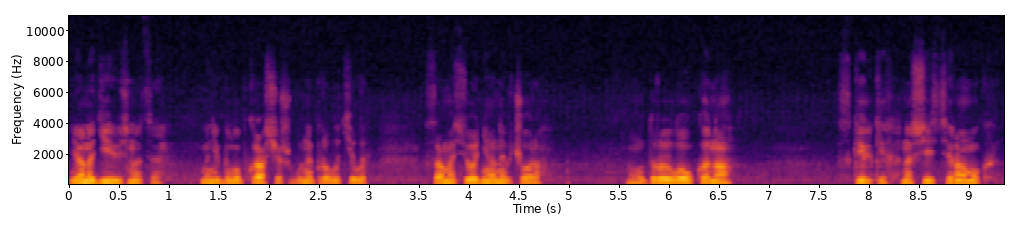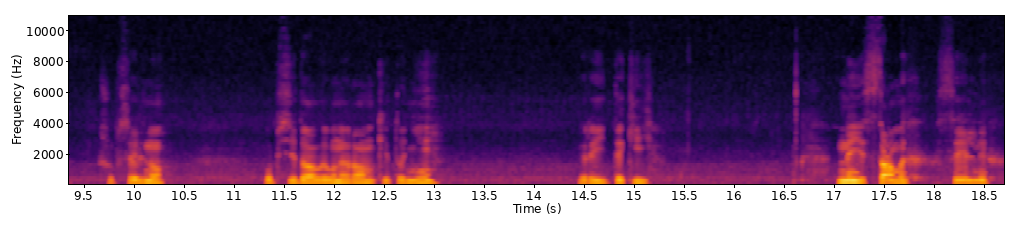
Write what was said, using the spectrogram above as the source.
Я надіюсь на це. Мені було б краще, щоб вони прилетіли саме сьогодні, а не вчора. Ну, дройловка на скільки? На 6 рамок, щоб сильно обсідали вони рамки, то ні. Рій такий не із самих сильних.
